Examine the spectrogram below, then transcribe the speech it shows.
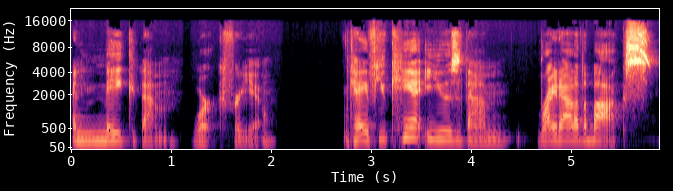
and make them work for you? Okay, if you can't use them right out of the box,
